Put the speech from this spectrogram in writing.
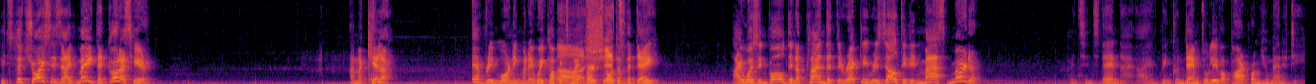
It's the choices I've made that got us here. I'm a killer. Every morning when I wake up, it's my Ah, first shit. thought of the day. I was involved in a plan that directly resulted in mass murder. And since then, I've been condemned to live apart from humanity.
